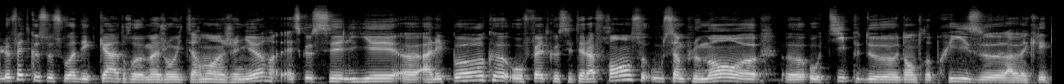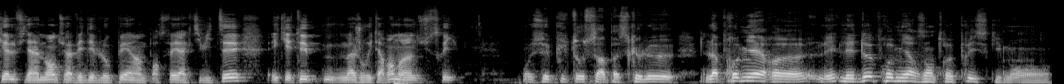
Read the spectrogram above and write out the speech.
Le fait que ce soit des cadres majoritairement ingénieurs, est-ce que c'est lié euh, à l'époque, au fait que c'était la France, ou simplement euh, euh, au type de d'entreprise avec lesquelles finalement tu avais développé un portefeuille d'activité et qui était majoritairement dans l'industrie? Oui, c'est plutôt ça, parce que le la première, les, les, deux premières entreprises qui m'ont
